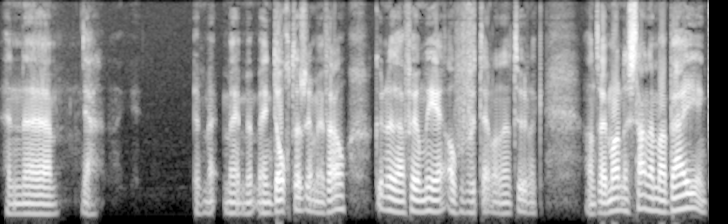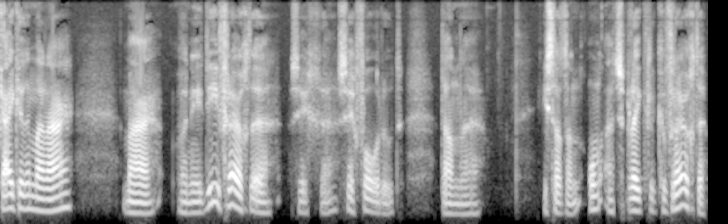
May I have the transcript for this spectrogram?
En uh, ja, mijn, mijn dochters en mijn vrouw kunnen daar veel meer over vertellen natuurlijk. Want wij mannen staan er maar bij en kijken er maar naar. Maar wanneer die vreugde zich, uh, zich voordoet, dan uh, is dat een onuitsprekelijke vreugde.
